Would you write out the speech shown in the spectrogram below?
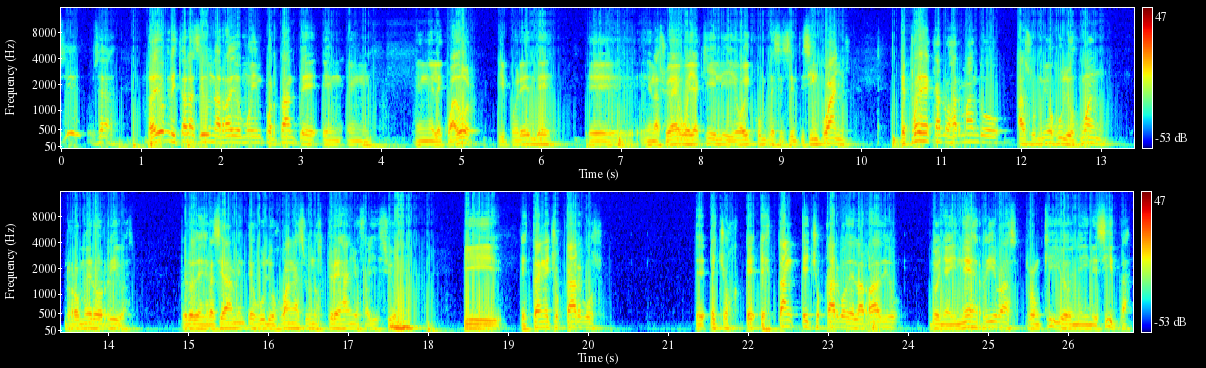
Sí, o sea, Radio Cristal ha sido una radio muy importante en, en- en el Ecuador y por ende eh, en la ciudad de Guayaquil y hoy cumple 65 años. Después de Carlos Armando asumió Julio Juan Romero Rivas, pero desgraciadamente Julio Juan hace unos tres años falleció y están hechos cargos hechos, eh, están hechos cargo de la radio doña Inés Rivas Ronquillo, doña Inesita,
